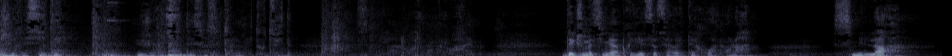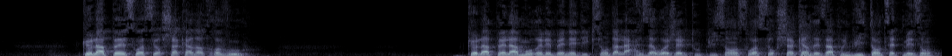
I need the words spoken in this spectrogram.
J'ai récité. J'ai récité, ça s'est calmé tout de suite. Dès que je me suis mis à prier, ça s'est arrêté, Juan, voilà. Bismillah. Que la paix soit sur chacun d'entre vous. Que la paix, l'amour et les bénédictions d'Allah Azawajel Tout-Puissant soient sur chacun des habitants de cette maison.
